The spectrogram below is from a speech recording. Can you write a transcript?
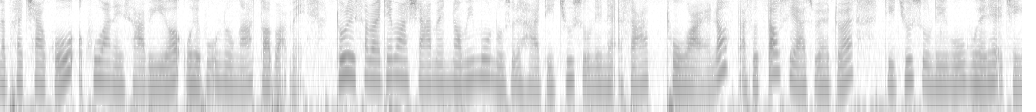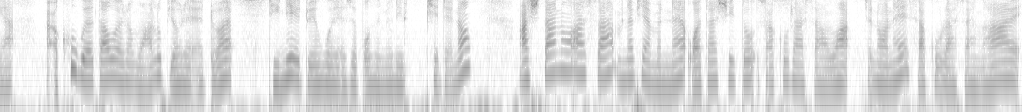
လက်ဖက်ချောက်ကိုအခုကနေစားပြီးတော့ဝယ်ဖို့အလို့ငါသွားပါမယ်တို့တွေစပိုက်ထဲမှာရှားမယ် normi mono ဆိုတဲ့ဟာဒီ juice ဆိုလေးနဲ့အစားထိုးရတယ်နော်ဒါဆိုတောက်စရာဆိုတဲ့အတွက်ဒီ juice ဆိုလေးကိုဝယ်တဲ့အချိန်ကအခုပဲသွားဝယ်တော့မှာလို့ပြောတဲ့အတွက်ဒီနေ့အတွင်းဝယ်တယ်ဆိုပုံစံမျိုးလေးဖြစ်တယ်နော်အာရှတာနိုအာဆာမနက်ဖြန်မနက်ဝါတာရှိတိုဆာကူရာဆန်ဝကျွန်တော်နဲ့ဆာကူရာဆန်ကတဲ့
